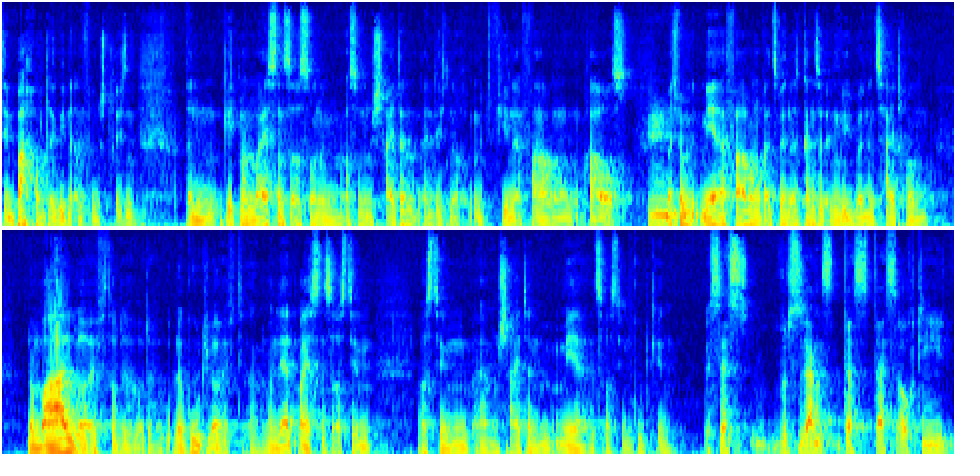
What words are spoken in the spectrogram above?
den Bach runtergeht, in Anführungsstrichen, dann geht man meistens aus so einem, aus so einem Scheitern eigentlich noch mit vielen Erfahrungen raus. Mhm. Manchmal mit mehr Erfahrung, als wenn das Ganze irgendwie über einen Zeitraum normal läuft oder, oder, oder gut läuft. Man lernt meistens aus dem, aus dem ähm, Scheitern mehr als aus dem Gutgehen. Ist das, würdest du sagen, dass das auch die,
